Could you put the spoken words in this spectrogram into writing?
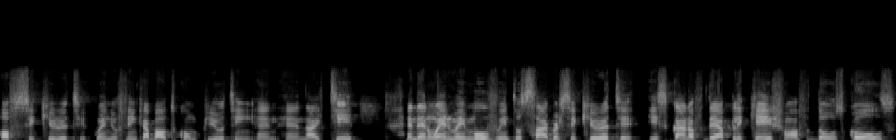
of security when you think about computing and, and IT. And then when we move into cybersecurity, is kind of the application of those goals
